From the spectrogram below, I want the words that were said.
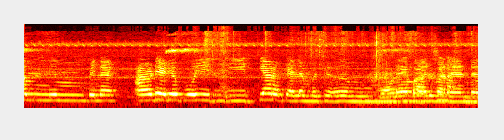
ഒന്നും പിന്നെ അവിടെ എവിടെയോ പോയി ഇരി- ഇരിക്കാനൊക്കെ അല്ലേ അമ്മച്ചി മോളെ പറയണ്ടേ?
